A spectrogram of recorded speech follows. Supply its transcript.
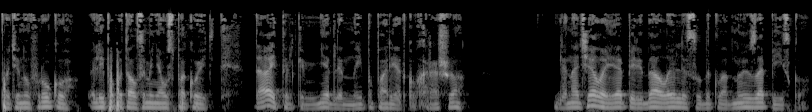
Протянув руку, Ли попытался меня успокоить. «Давай только медленно и по порядку, хорошо?» Для начала я передал Эллису докладную записку,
